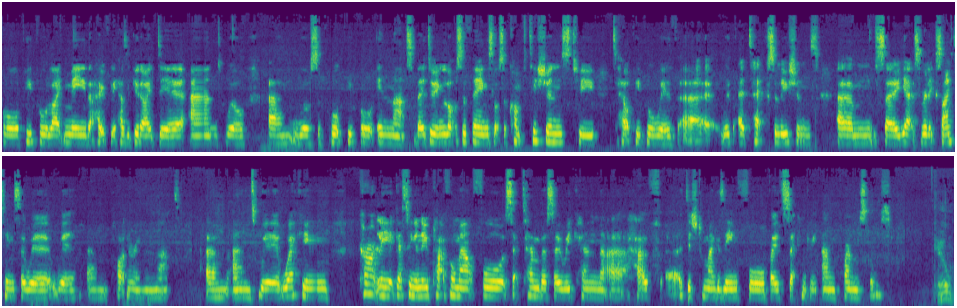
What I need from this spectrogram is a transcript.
for people like me that hopefully has a good idea and will um, will support people in that. So they're doing lots of things, lots of competitions to to help people with uh, with edtech solutions. Um, so yeah, it's really exciting. So we're we're um, partnering in that. Um, and we're working currently at getting a new platform out for September so we can uh, have a digital magazine for both secondary and primary schools. Cool.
